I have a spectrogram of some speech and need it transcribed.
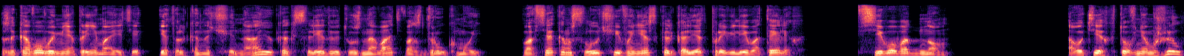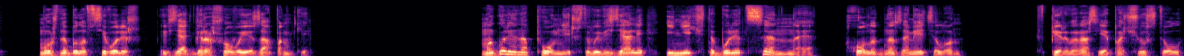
«За кого вы меня принимаете? Я только начинаю как следует узнавать вас, друг мой. Во всяком случае, вы несколько лет провели в отелях. Всего в одном. А у тех, кто в нем жил, можно было всего лишь взять грошовые запонки. «Могу ли напомнить, что вы взяли и нечто более ценное?» — холодно заметил он. В первый раз я почувствовал,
